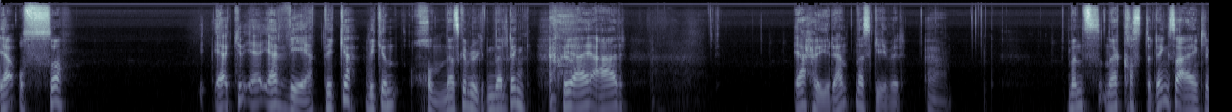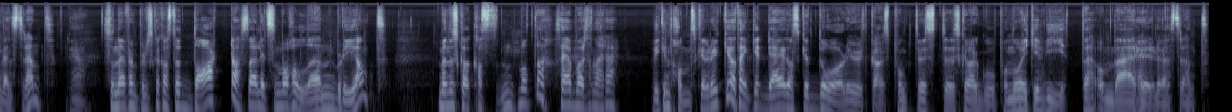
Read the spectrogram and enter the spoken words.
jeg er også jeg, jeg, jeg vet ikke hvilken hånd jeg skal bruke til en del ting. For jeg er Jeg er høyrehendt når jeg skriver. Ja. Mens når jeg kaster ting, så er jeg egentlig venstrehendt. Ja. Så når jeg for skal kaste dart, da, så er det litt som å holde en blyant. Men du skal kaste den, på en måte. Så jeg er bare sånn herre Hvilken hånd skal jeg bruke? Og tenker Det er et ganske dårlig utgangspunkt hvis du skal være god på noe, og ikke vite om det er høyre- eller venstrehendt.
